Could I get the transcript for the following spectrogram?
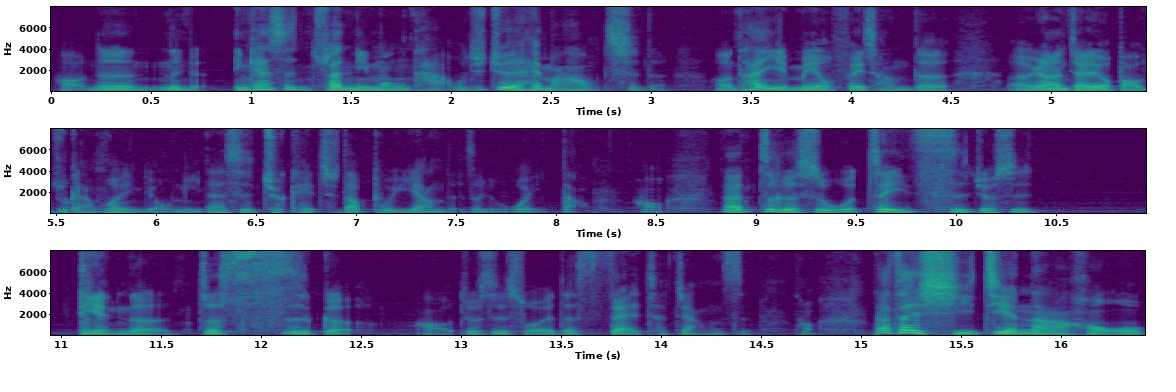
好，那那个应该是算柠檬塔，我就觉得还蛮好吃的哦。它也没有非常的呃让人家有饱足感或很油腻，但是就可以吃到不一样的这个味道。好，那这个是我这一次就是点了这四个，好，就是所谓的 set 这样子。好，那在席间呢，好，我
